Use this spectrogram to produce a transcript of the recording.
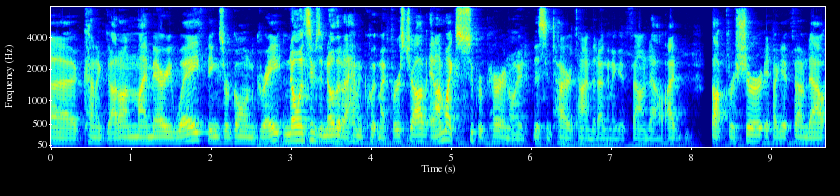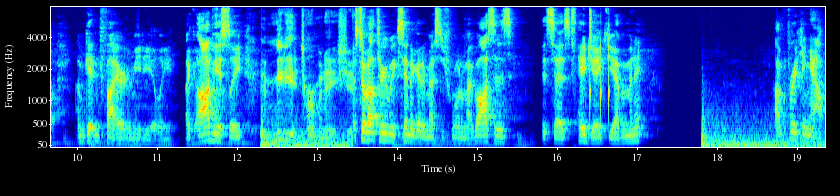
uh, kind of got on my merry way. Things were going great. No one seems to know that I haven't quit my first job. And I'm like super paranoid this entire time that I'm going to get found out. I thought for sure if I get found out, I'm getting fired immediately. Like obviously, immediate termination. So about three weeks in, I get a message from one of my bosses. that says, "Hey Jake, do you have a minute?" I'm freaking out.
